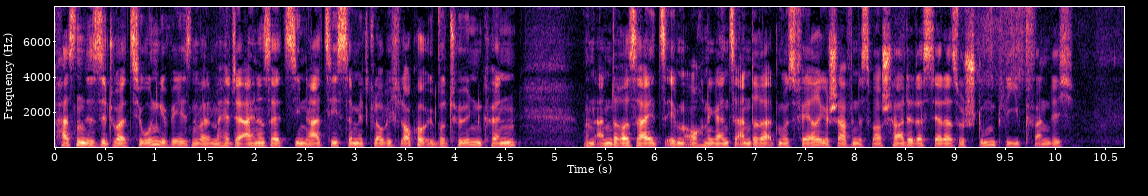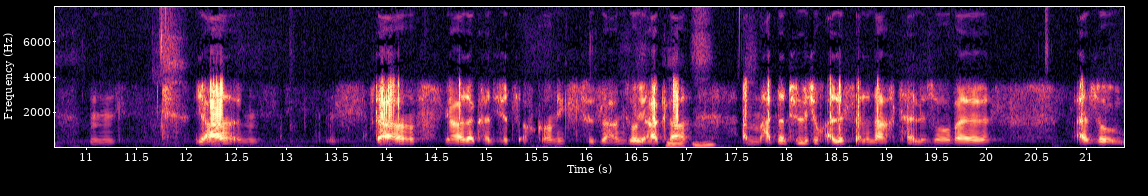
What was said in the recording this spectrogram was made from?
passende Situation gewesen, weil man hätte einerseits die Nazis damit, glaube ich, locker übertönen können und andererseits eben auch eine ganz andere Atmosphäre geschaffen. Es war schade, dass der da so stumm blieb, fand ich. Mhm. Ja, ähm, da, ja, da kann ich jetzt auch gar nichts zu sagen. So, ja, klar. Mhm. Ähm, hat natürlich auch alles seine Nachteile, so, weil, also,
